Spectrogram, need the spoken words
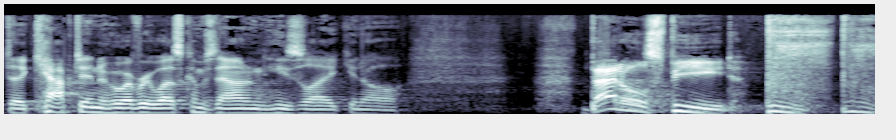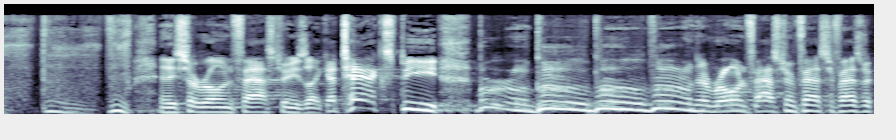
the captain, whoever he was, comes down and he's like, you know, battle speed. And they start rowing faster, and he's like, attack speed. Boom, boom, boom, boom. And they're rowing faster and faster faster.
